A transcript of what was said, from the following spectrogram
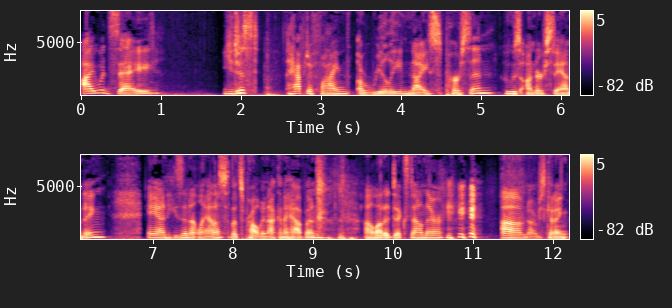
I would say you just have to find a really nice person who's understanding, and he's in Atlanta, so that's probably not going to happen. a lot of dicks down there. um, no, I'm just kidding.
